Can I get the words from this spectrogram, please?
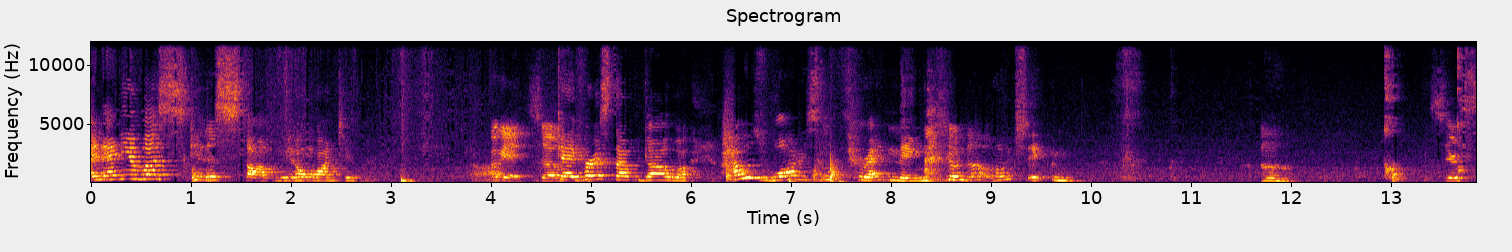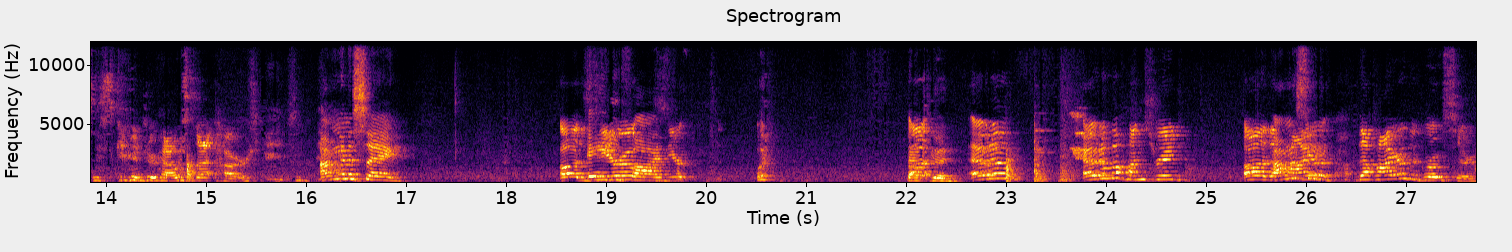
And any of us can just stop. We don't want to. Uh, okay, so Okay, first up we got wa- How is water so threatening? I don't know. How shaking. Ugh. Seriously, Skander, how is that hard? I'm gonna say Uh, zero, 85. zero. that's Uh, good. Out of out of a hundred, uh, the I'm gonna say higher the higher the grosser.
